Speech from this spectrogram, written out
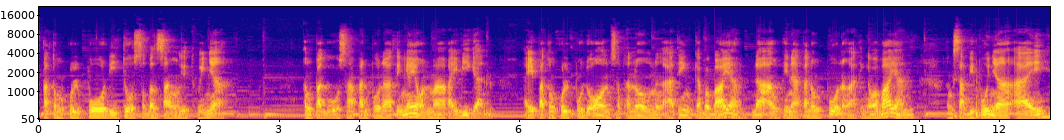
patungkol po dito sa bansang Lithuania. Ang pag-uusapan po natin ngayon mga kaibigan ay patungkol po doon sa tanong ng ating kababayan na ang tinatanong po ng ating kababayan, ang sabi po niya ay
